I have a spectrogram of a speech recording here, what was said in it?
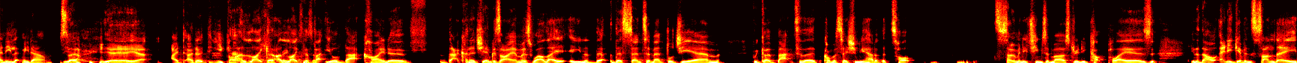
and he let me down. So yeah, yeah, yeah. yeah. I, I don't think you can. I like I like the fact you're that kind of that kind of GM because I am as well. Like, you know, the, the sentimental GM. If we go back to the conversation we had at the top so many teams are mercenary cut players. You know, the whole any given Sunday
